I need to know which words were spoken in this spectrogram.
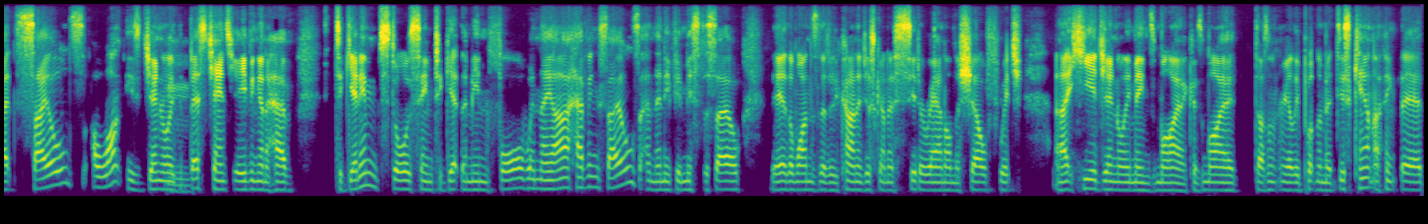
at sales a lot is generally mm. the best chance you're even going to have to get him. Stores seem to get them in for when they are having sales, and then if you miss the sale, they're the ones that are kind of just going to sit around on the shelf, which uh, here generally means Myer because Myer doesn't really put them at discount. I think they're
